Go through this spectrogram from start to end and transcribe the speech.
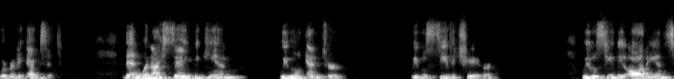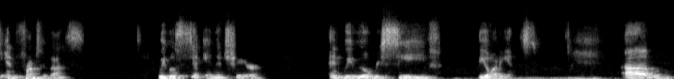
We're going to exit. Then when I say begin, we will enter. We will see the chair. We will see the audience in front of us. We will sit in the chair and we will receive the audience. Um,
